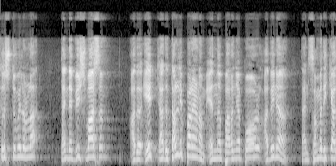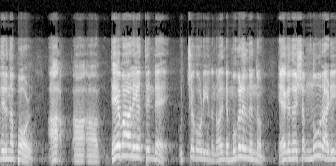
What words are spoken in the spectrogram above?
ക്രിസ്തുവിലുള്ള തന്റെ വിശ്വാസം അത് ഏറ്റ് അത് തള്ളിപ്പറയണം എന്ന് പറഞ്ഞപ്പോൾ അതിന് താൻ സമ്മതിക്കാതിരുന്നപ്പോൾ ആ ആ- ആ ദേവാലയത്തിന്റെ ഉച്ചകോടിയിൽ നിന്നും അതിന്റെ മുകളിൽ നിന്നും ഏകദേശം നൂറടി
